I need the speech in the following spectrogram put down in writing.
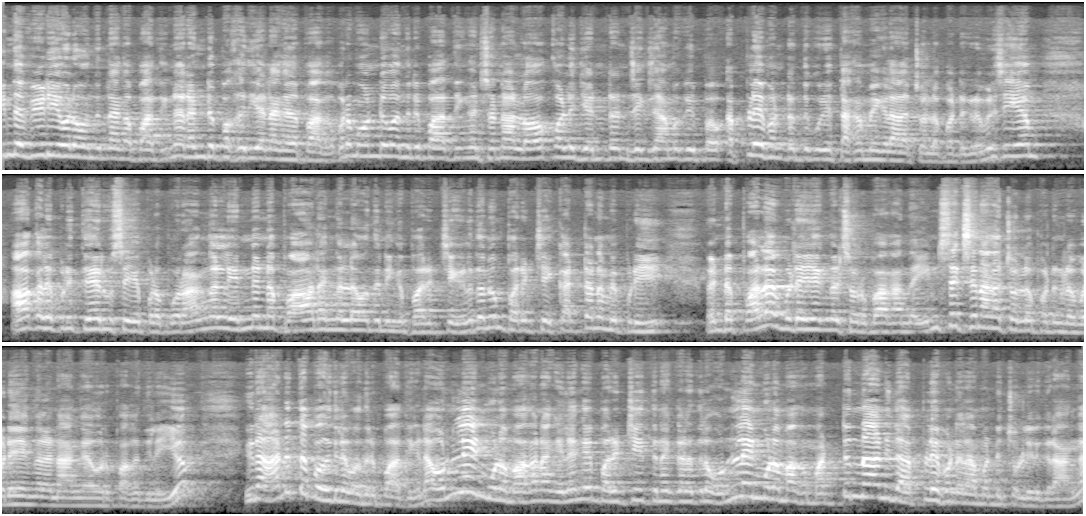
இந்த வீடியோவில் வந்து நாங்கள் பார்த்தீங்கன்னா ரெண்டு பகுதியாக நாங்கள் அதை பார்க்க போகிறோம் ஒன்று வந்துட்டு பார்த்தீங்கன்னு சொன்னால் லோ காலேஜ் என்ட்ரன்ஸ் எக்ஸாமுக்கு இப்போ அப்ளை பண்ணுறதுக்குரிய தகமைகளாக சொல்லப்பட்டிருக்கிற விஷயம். ஆக்கள் எப்படி தேர்வு செய்யப்பட போகிறாங்க என்னென்ன பாடங்களில் வந்து நீங்கள் பரீட்சை எழுதணும்? பரீட்சை கட்டணம் எப்படி? என்ற பல விடயங்கள் சொல்பாங்க அந்த இன்ஸ்ட்ரக்ஷனாக சொல்லப்படுகிற விடயங்களை நாங்கள் ஒரு பகுதியிலையும் இதில் அடுத்த பகுதியில் வந்து பார்த்தீங்கன்னா ஆன்லைன் மூலமாக நாங்கள் இலங்கை பரீட்சை திணைக்களத்தில் ஆன்லைன் மூலமாக மட்டும்தான் இதை அப்ளை பண்ணலாம் என்று சொல்லியிருக்கிறாங்க.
